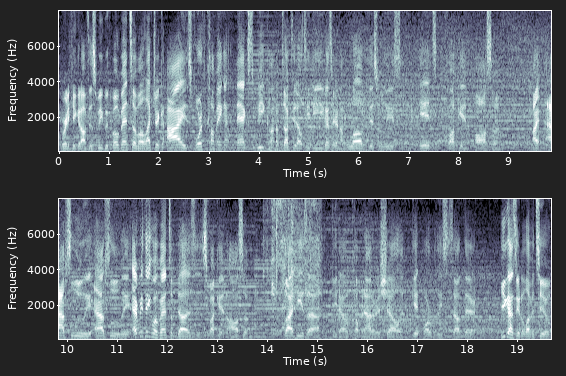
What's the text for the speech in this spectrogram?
We're going to kick it off this week with Momentum Electric Eyes, forthcoming next week on Abducted LTD. You guys are going to love this release. It's fucking awesome. I absolutely, absolutely, everything Momentum does is fucking awesome. Glad he's, uh, you know, coming out of his shell and getting more releases out there. You guys are going to love it too.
